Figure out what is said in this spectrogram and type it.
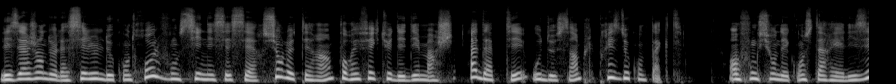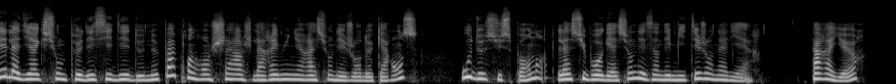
Les agents de la cellule de contrôle vont, si nécessaire, sur le terrain pour effectuer des démarches adaptées ou de simples prises de contact. En fonction des constats réalisés, la direction peut décider de ne pas prendre en charge la rémunération des jours de carence ou de suspendre la subrogation des indemnités journalières. Par ailleurs,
